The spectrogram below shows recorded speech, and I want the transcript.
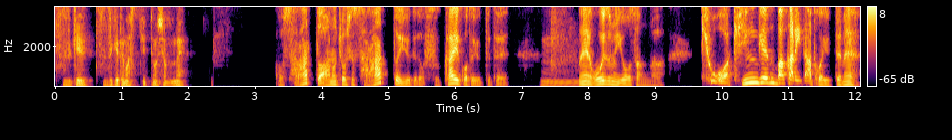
続け、続けてますって言ってましたもんね。こうさらっと、あの調子でさらっと言うけど、深いこと言ってて、うん。ね、大泉洋さんが、今日は金言ばかりだとか言ってね、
